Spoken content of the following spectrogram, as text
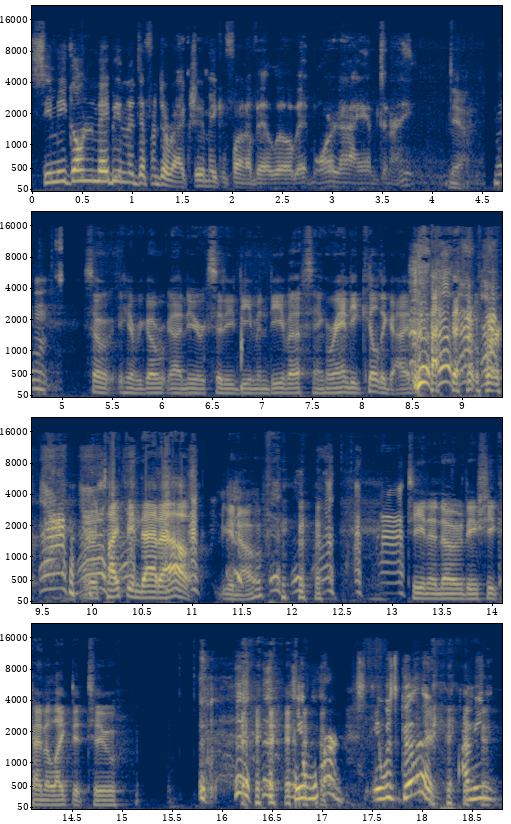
see me going maybe in a different direction, making fun of it a little bit more than I am tonight. Yeah. Hmm. So here we go, uh, New York City Demon Diva saying Randy killed a guy. The fact that we're, we're typing that out, you know. Tina noting she kind of liked it too. it worked. It was good. I mean,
